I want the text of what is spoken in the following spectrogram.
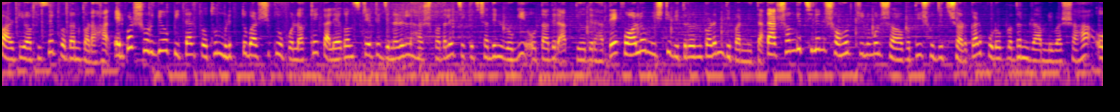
পার্টি অফিসে প্রদান করা হয়। এরপর স্বর্গীয় পিতার প্রথম মৃত্যুবার্ষিকী উপলক্ষে কালিয়াগঞ্জ স্টেট জেনারেল হাসপাতালে চিকিৎসাধীন রোগী ও তাদের আত্মীয়দের হাতে ফল ও মিষ্টি বিতরণ করেন দীপান্বিতা। তার সঙ্গে ছিলেন শহর তৃণমূল সভাপতি সুজিত সরকার পুরপ্রধান রামনিবাস সাহা ও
